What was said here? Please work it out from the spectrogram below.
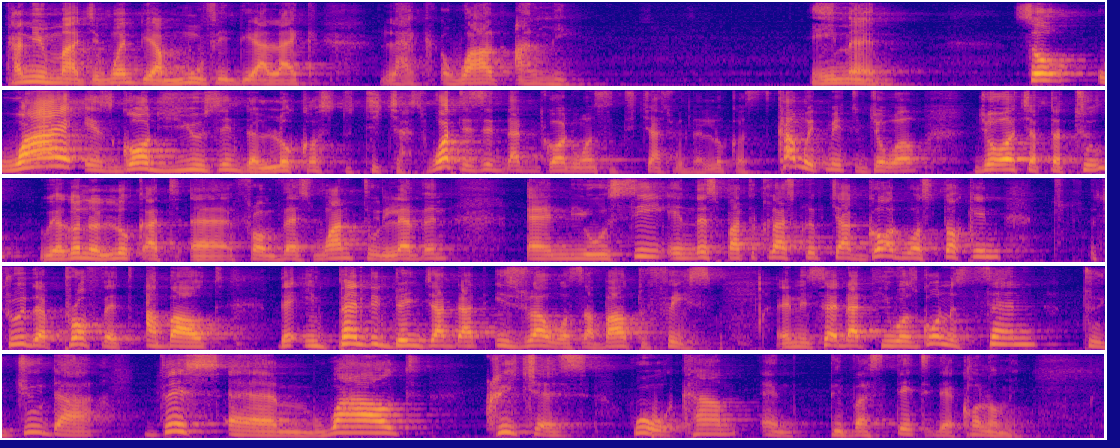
Can you imagine when they are moving, they are like, like a wild army. Amen. So, why is God using the locust to teach us? What is it that God wants to teach us with the locust? Come with me to Joel, Joel chapter 2. We are going to look at uh, from verse 1 to 11. And you will see in this particular scripture, God was talking through the prophet about the impending danger that Israel was about to face. And he said that he was going to send to Judah these um, wild creatures who will come and devastate the economy.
